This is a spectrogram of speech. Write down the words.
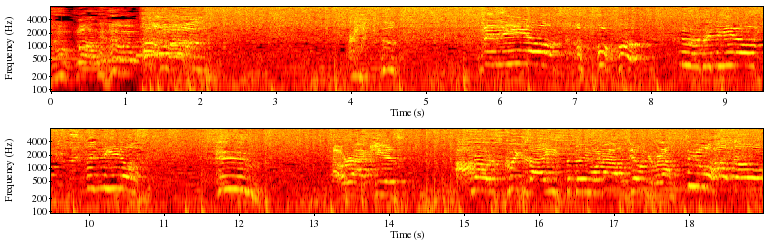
The needles! Oh, the needles! The needles! Alright kids, I'm not as quick as I used to be when I was younger, but I'm still a hot dog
